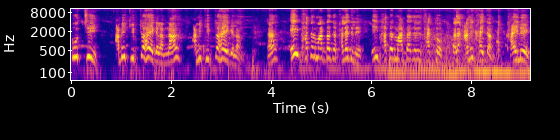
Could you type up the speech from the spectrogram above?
বুঝছি আমি কিপ্ত হয়ে গেলাম না? আমি কিপ্ত হয়ে গেলাম। হ্যাঁ? এই ভাতের মাঠটা যে ফেলে দিলে, এই ভাতের মাঠটা যদি থাকতো, তাহলে আমি খাইতাম। খাইলে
